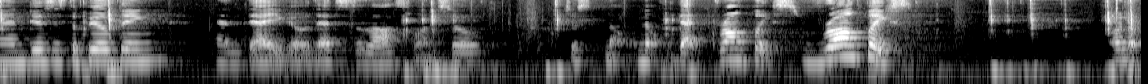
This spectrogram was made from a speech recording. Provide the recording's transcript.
And this is the building. And there you go. That's the last one. So just, no, no, that wrong place. Wrong place. Oh no.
